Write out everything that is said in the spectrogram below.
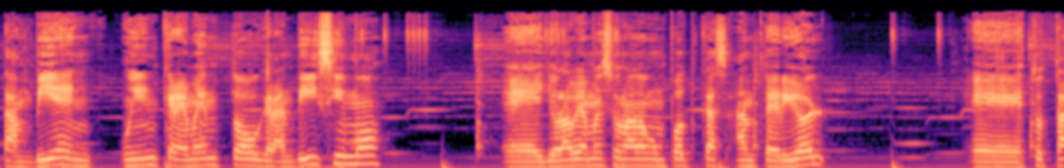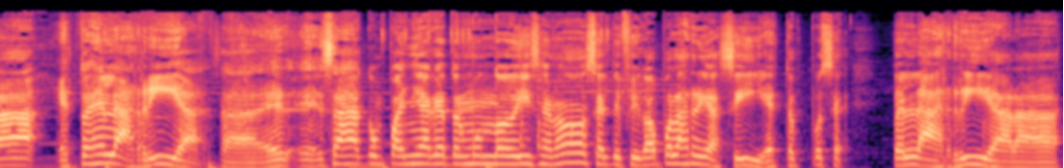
también un incremento grandísimo eh, yo lo había mencionado en un podcast anterior. Eh, esto está, esto es en la RIA. O sea, esa compañía que todo el mundo dice, no, certificado por la RIA. Sí, esto es, pues, esto es la RIA, la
